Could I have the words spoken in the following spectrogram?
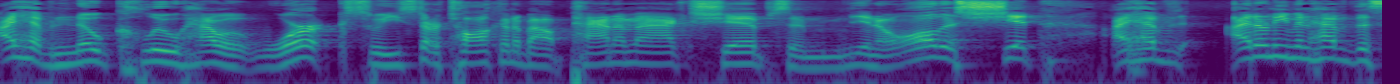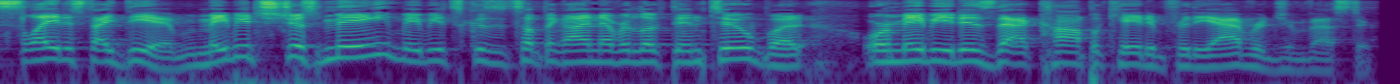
I have no clue how it works. So you start talking about Panamax ships and you know all this shit. I have I don't even have the slightest idea. Maybe it's just me. Maybe it's because it's something I never looked into, but or maybe it is that complicated for the average investor.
